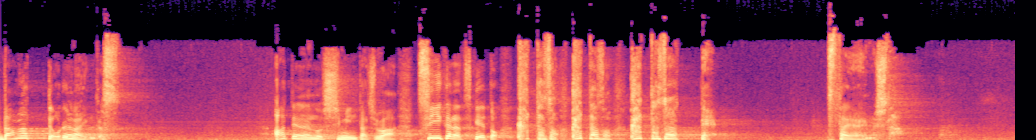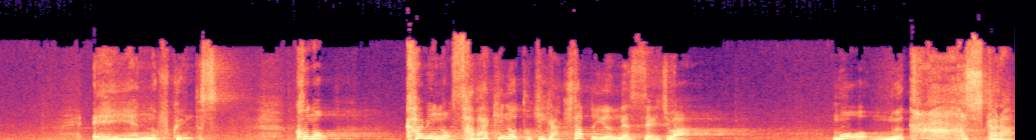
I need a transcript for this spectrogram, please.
黙っておれないんです。アテネの市民たちは次から次へと勝ったぞ勝ったぞ勝ったぞって伝え合いました。永遠の福音です。この神の裁きの時が来たというメッセージはもう昔から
